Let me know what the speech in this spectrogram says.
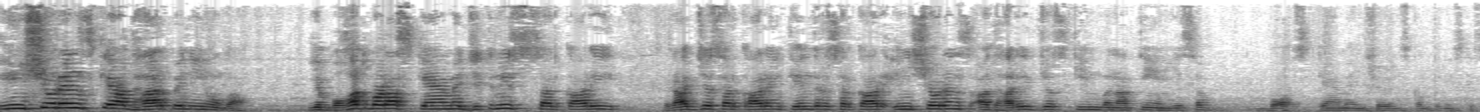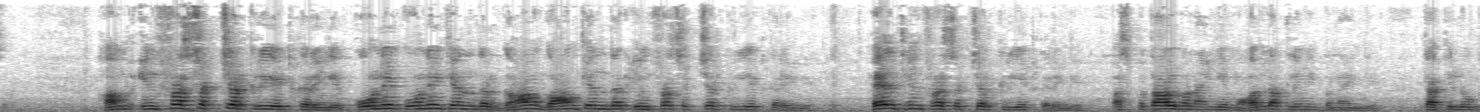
इंश्योरेंस के आधार पे नहीं होगा। ये बहुत बड़ा स्कैम है। जितनी सरकारी, राज्य सरकारें, केंद्र सरकार इंश्योरेंस आधारित जो स्कीम बनाती हैं, ये सब बहुत स्कैम है इंश्योरेंस कंपनीज़ के साथ। हम इंफ्रास्ट्रक्चर क्रिएट करेंगे। कोने कोने के अंदर गाँव गाँव के अंदर इंफ्रास्ट्रक्चर क्रिएट करेंगे। हेल्थ इंफ्रास्ट्रक्चर क्रिएट करेंगे। अस्पताल बनाएँगे, मोहल्ला क्लिनिक बनाएँगे, ताकि लोग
